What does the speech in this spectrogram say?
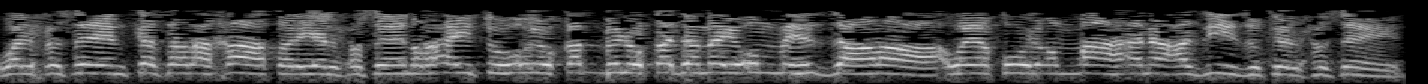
والحسين كسر خاطري الحسين رأيته يقبل قدمي أمه الزهراء ويقول أماه أنا عزيزك الحسين.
